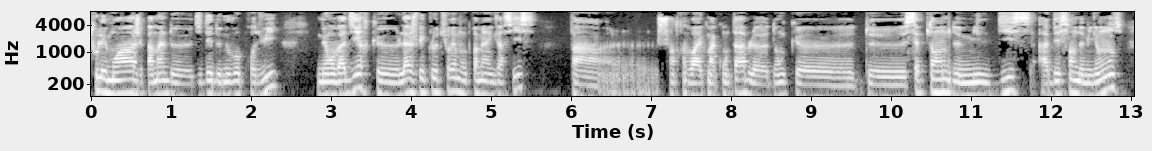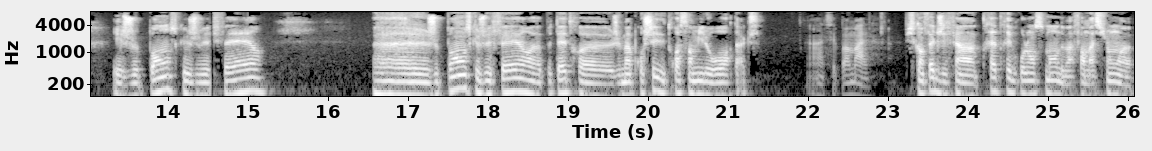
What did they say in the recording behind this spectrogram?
tous les mois, j'ai pas mal d'idées de, nouveaux produits, mais on va dire que là, je vais clôturer mon premier exercice. Enfin, je suis en train de voir avec ma comptable, donc de septembre 2010 à décembre 2011, et je pense que je vais faire euh, je pense que je vais faire euh, peut-être, euh, je vais m'approcher des 300 000 euros hors taxe. Ah, c'est pas mal. Puisqu'en fait, j'ai fait un très très gros lancement de ma formation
